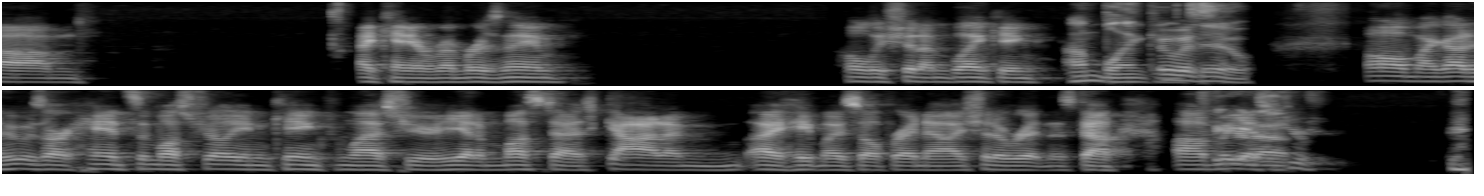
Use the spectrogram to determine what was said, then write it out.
um, I can't even remember his name. Holy shit, I'm blanking. I'm blanking was- too. Oh my god, who was our handsome Australian king from last year? He had a mustache. God, I'm I hate myself right now. I should have written this down. Uh, but yes, Drew, true,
